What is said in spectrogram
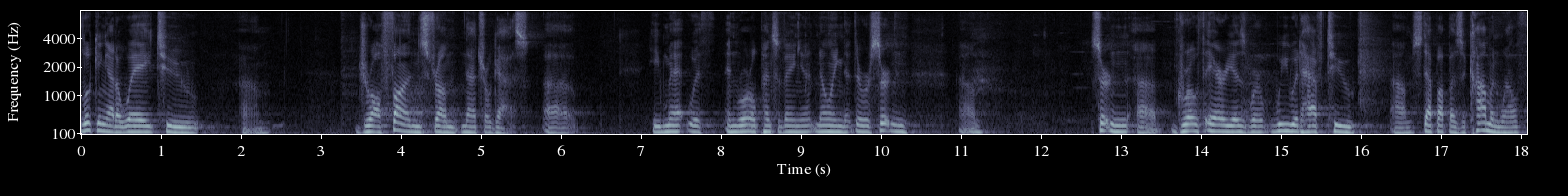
looking at a way to um, draw funds from natural gas. Uh, he met with in rural Pennsylvania, knowing that there were certain um, certain uh, growth areas where we would have to um, step up as a Commonwealth,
